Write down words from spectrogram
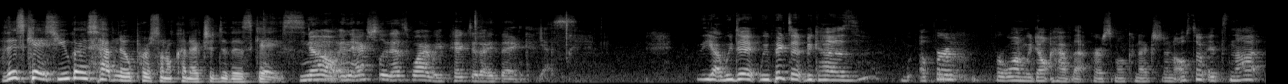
This case, you guys have no personal connection to this case. No, and actually that's why we picked it. I think. Yes. Yeah, we did. We picked it because, uh, for for one, we don't have that personal connection, and also it's not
